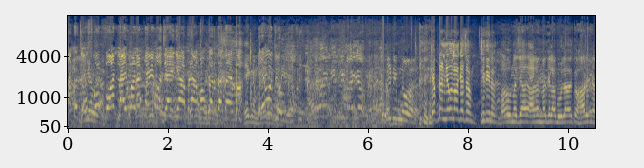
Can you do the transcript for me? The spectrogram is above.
આ તો જસ્ટ ફોન લાઈવ વાળા કેવી મજા આવી ગયા આપણે આમ કરતા હતા એક એમાં એક નંબર. જોઈએ. કેપ્ટન કેવું લાગે છે જીતીને? બહુ મજા આવે. આનંદ મગેલા બોલાવે તો સારું ને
